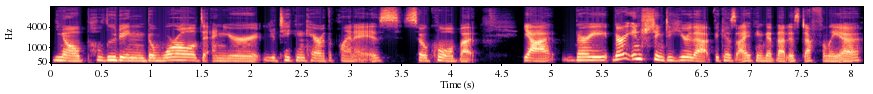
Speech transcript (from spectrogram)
you know polluting the world and you're you're taking care of the planet is so cool but yeah very very interesting to hear that because i think that that is definitely a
